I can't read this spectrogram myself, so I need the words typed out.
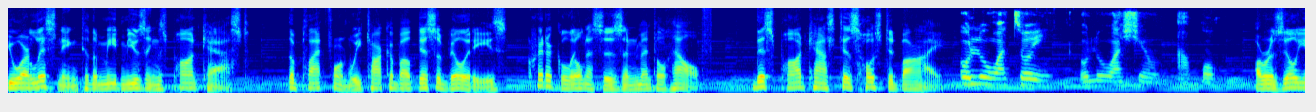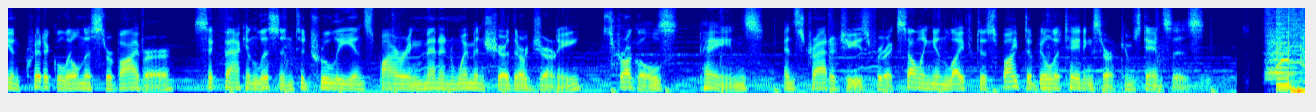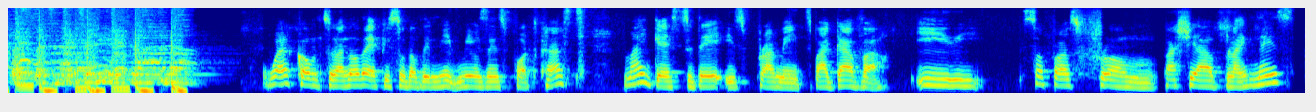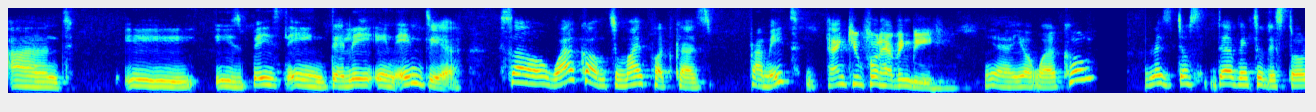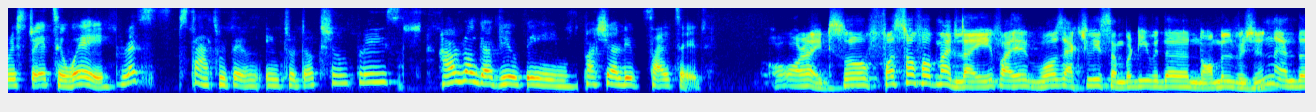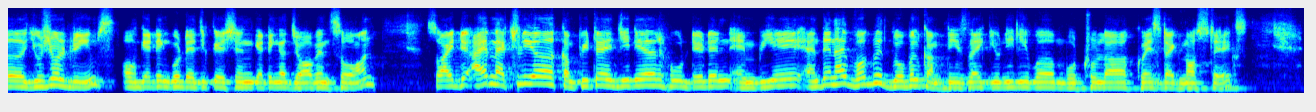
You are listening to the Mead Musings podcast, the platform we talk about disabilities, critical illnesses, and mental health. This podcast is hosted by Oluwatoyin Oluwaseun Apo. a resilient critical illness survivor. Sit back and listen to truly inspiring men and women share their journey, struggles, pains, and strategies for excelling in life despite debilitating circumstances. Welcome to another episode of the Mead Musings podcast. My guest today is Pramit Bhargava. He suffers from partial blindness and he is based in Delhi in India. So, welcome to my podcast, Pramit. Thank you for having me. Yeah, you're welcome. Let's just delve into the story straight away. Let's start with an introduction, please. How long have you been partially sighted? All right. So, first off of my life, I was actually somebody with a normal vision and the usual dreams of getting good education, getting a job, and so on. So, I did, I'm actually a computer engineer who did an MBA, and then I worked with global companies like Unilever, Motorola, Quest Diagnostics.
